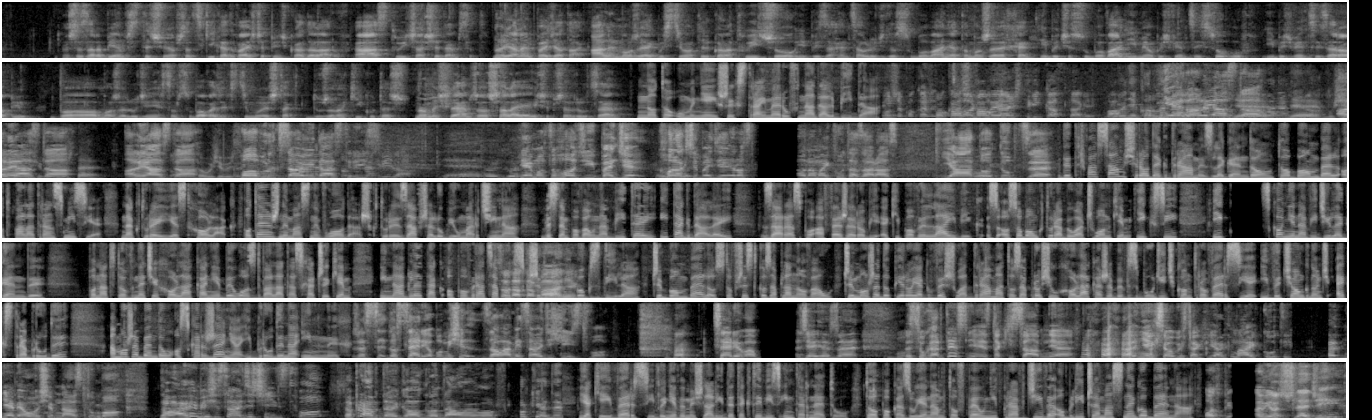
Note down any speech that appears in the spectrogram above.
że zarobiłem w styczniu na przykład z Kika 25 koła dolarów, a z Twitcha 700. No i ona mi powiedziała tak, ale może jakbyś streamował tylko na Twitchu i byś zachęcał ludzi do subowania, to może chętniej by cię subowali i miałbyś więcej subów i byś więcej zarobił, bo może ludzie nie chcą subować, jak streamujesz tak dużo na Kiku też. No myślałem, że oszaleję i się przewrócę. No to u mniejszych streamerów nadal bida. Pokaż, Pokaż, chodź, mamy- pokaż trika, stary. Mamy nie korwetę. Nie, no ale jazda. Nie, musi- Ale to musi jazda. być Ale jazda. Powrót k Całej Industries. Wiem o co chodzi. Będzie, Holak się będzie rozpał na Majkuta zaraz. Ja to dupce. Gdy trwa sam środek dramy z legendą, to Bombel odpala transmisję, na której jest Holak, potężny masny włodarz, który zawsze lubił Marcina, występował na bitej i tak dalej. Zaraz po aferze robi ekipowy live'ik z osobą, która była członkiem Ixi i k***sko nienawidzi legendy. Ponadto w necie Holaka nie było z dwa lata z haczykiem i nagle tak opowraca Co pod to skrzydłami baniek? Boxdeala. Czy Bombelos to wszystko zaplanował? Czy może dopiero jak wyszła drama, to zaprosił Holaka, żeby wzbudzić kontrowersję i wyciągnąć ekstra brudy? A może będą oskarżenia i brudy na innych? Że se- no serio, bo mi się załamie całe dzieciństwo. Serio mam nadzieję, że, że Suchar też nie jest taki sam, nie? Że nie chciał być taki jak Majkut i nie miał 18, bo załamie mi się całe dzieciństwo. Naprawdę go oglądałem od od kiedy Jakiej wersji by nie wymyślali detektywi z internetu? To pokazuje nam to w pełni prawdziwe oblicze masnego Bena. Odpierdala mi od śledzi?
